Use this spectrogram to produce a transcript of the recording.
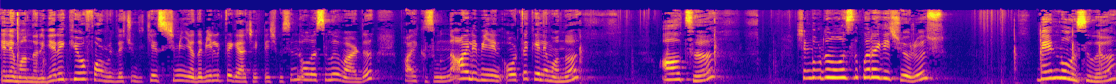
elemanları gerekiyor. Formülde çünkü kesişimin ya da birlikte gerçekleşmesinin olasılığı vardı. Pay kısmında A ile B'nin ortak elemanı 6. Şimdi buradan olasılıklara geçiyoruz. B'nin olasılığı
